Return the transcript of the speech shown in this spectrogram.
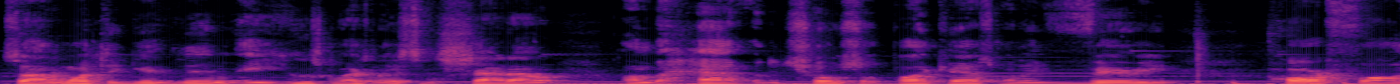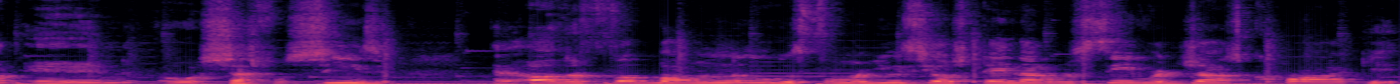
So I want to give them a huge congratulations shout out on behalf of the Cho Show podcast on a very hard fought and successful season. And other football news, former UCO standout receiver Josh Crockett,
